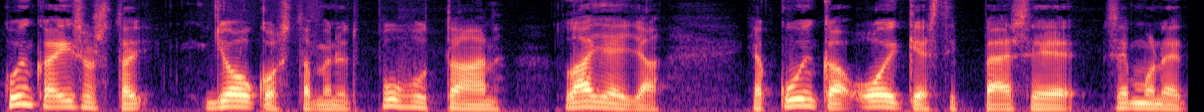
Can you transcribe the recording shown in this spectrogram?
kuinka isosta joukosta me nyt puhutaan, lajeja, ja kuinka oikeasti pääsee semmoinen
